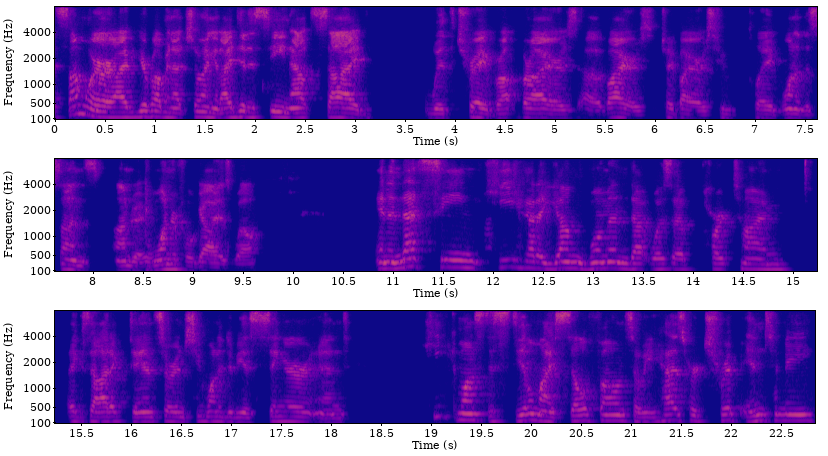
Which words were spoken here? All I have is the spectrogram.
somewhere, I, you're probably not showing it, I did a scene outside with Trai Byers, uh, Byers, Trai Byers, who played one of the sons, Andre, a wonderful guy as well. And in that scene, he had a young woman that was a part-time exotic dancer and she wanted to be a singer and he wants to steal my cell phone so he has her trip into me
